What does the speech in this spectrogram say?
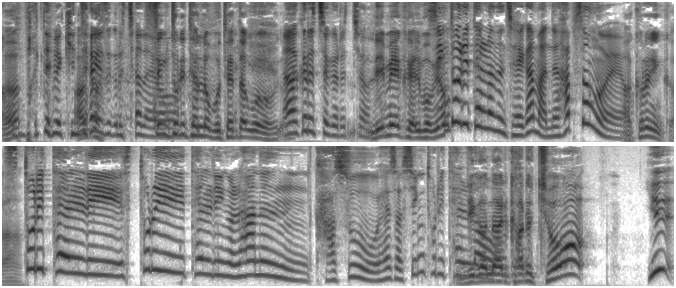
오빠 때문에 긴장해서 그렇잖아요. 싱토리텔러 못했다고 아 그렇죠, 그렇죠. 리메이크 앨범이요? 싱토리텔러는 제가 만든 합성어예요. 아 그러니까. 스토리텔리 스토리텔링을 하는 가수 해서 싱토리텔러. 네가 날 가르쳐? 예.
